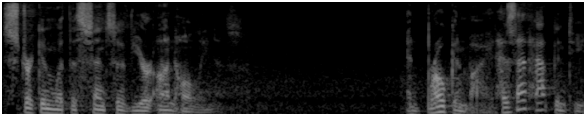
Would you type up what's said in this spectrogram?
stricken with the sense of your unholiness, and broken by it. Has that happened to you?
